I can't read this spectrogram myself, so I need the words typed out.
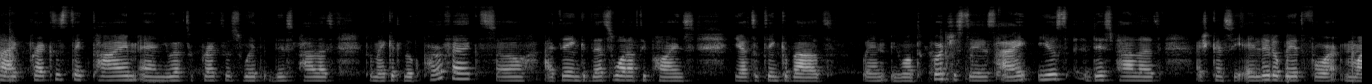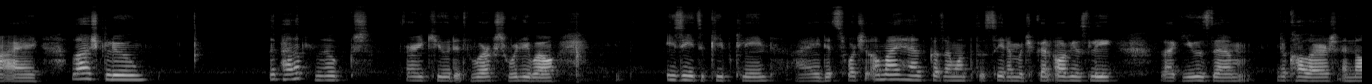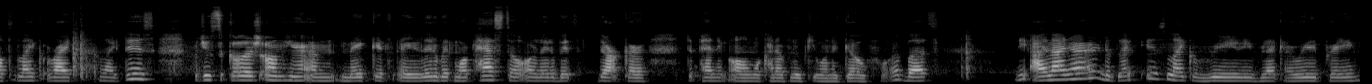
Like practice take time and you have to practice with this palette to make it look perfect. So I think that's one of the points you have to think about when you want to purchase this. I use this palette, as you can see, a little bit for my lash glue. The palette looks very cute, it works really well, easy to keep clean. I did swatch it on my hand because I wanted to see them, but you can obviously like use them, the colors, and not like right like this, but use the colors on here and make it a little bit more pastel or a little bit darker, depending on what kind of look you want to go for. But the eyeliner, the black is like really black and really pretty.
